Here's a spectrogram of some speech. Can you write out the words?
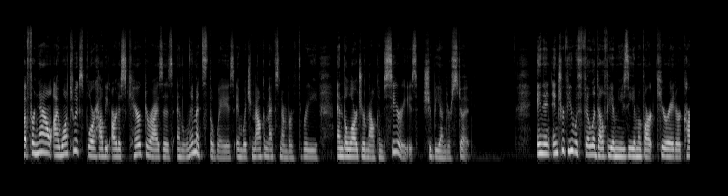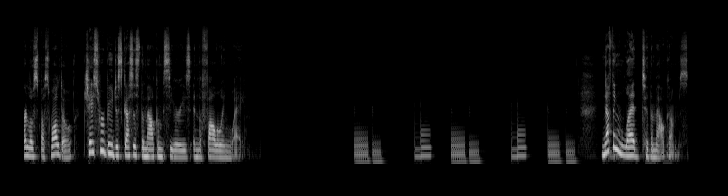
but for now, I want to explore how the artist characterizes and limits the ways in which Malcolm X number 3 and the larger Malcolm series should be understood. In an interview with Philadelphia Museum of Art curator Carlos Basualdo, Chase Riboud discusses the Malcolm series in the following way. Nothing led to the Malcolms,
